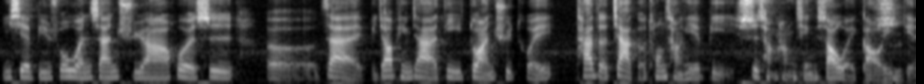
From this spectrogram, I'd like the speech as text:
一些，比如说文山区啊，或者是呃，在比较平价的地段去推，它的价格通常也比市场行情稍微高一点。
